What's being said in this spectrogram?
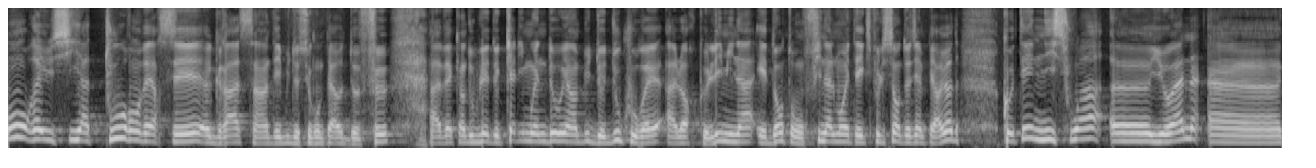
ont réussi à tout renverser grâce à un début de seconde période de feu avec un doublé de Kalimwendo et un but de Doucouré alors que Lemina et Dante ont finalement été expulsés en deuxième période. Côté niçois, euh, Johan, euh,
